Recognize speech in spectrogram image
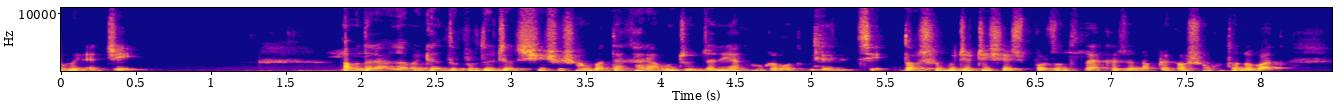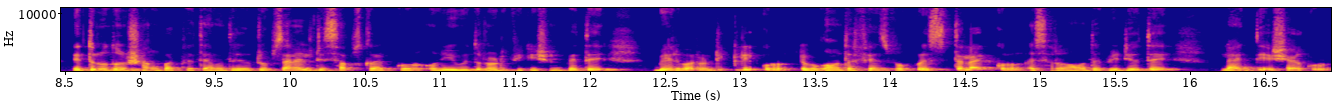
অভিনেত্রী। আমাদের আগামীকাল দুপুর দুইটার শীর্ষ সংবাদ দেখার আমন্ত্রণ জানিয়ে এখনকার মতো বিদায় নিচ্ছি। দর্শক ভিডিওটি শেষ পর্যন্ত দেখার জন্য আপনাকে অসংখ্য ধন্যবাদ। নিত্য নতুন সংবাদ পেতে আমাদের ইউটিউব চ্যানেলটি সাবস্ক্রাইব করুন ও নিয়মিত নোটিফিকেশন পেতে বেল বাটনটি ক্লিক করুন এবং আমাদের ফেসবুক পেজটিতে লাইক করুন। এছাড়াও আমাদের ভিডিওতে লাইক দিয়ে শেয়ার করুন।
